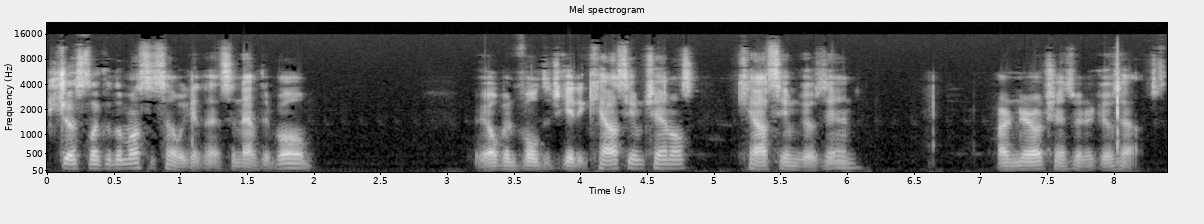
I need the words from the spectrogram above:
Just like with the muscle cell, we get that synaptic bulb. We open voltage gated calcium channels. Calcium goes in. Our neurotransmitter goes out.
